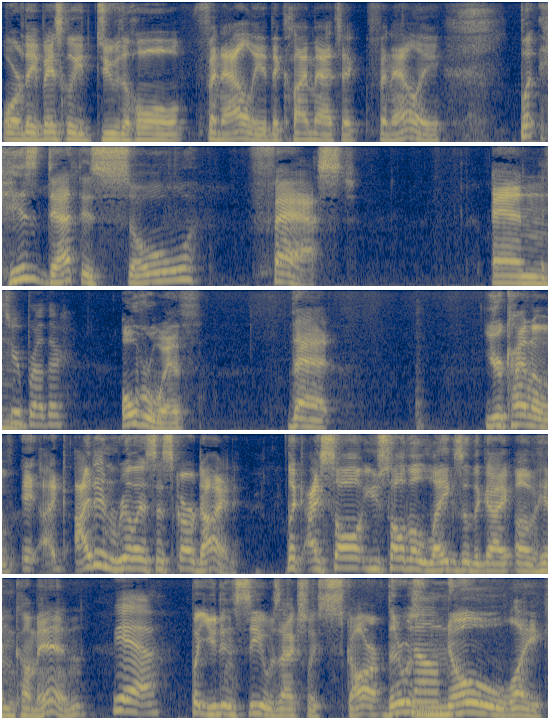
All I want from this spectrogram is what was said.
or they basically do the whole finale, the climactic finale. But his death is so fast and It's your brother. over with that you're kind of. It, I, I didn't realize this Scar died. Like I saw you saw the legs of the guy of him come in, Yeah. but you didn't see it was actually Scar. There was No. no like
